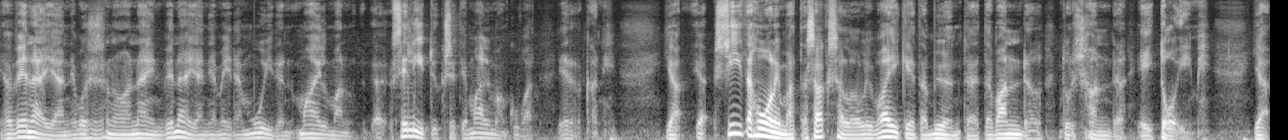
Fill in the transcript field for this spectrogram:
ja Venäjän, ja voisi sanoa näin, Venäjän ja meidän muiden maailman selitykset ja maailmankuvat erkani. Ja, ja siitä huolimatta Saksalla oli vaikeaa myöntää, että Wandel durch Handel ei toimi. Ja,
